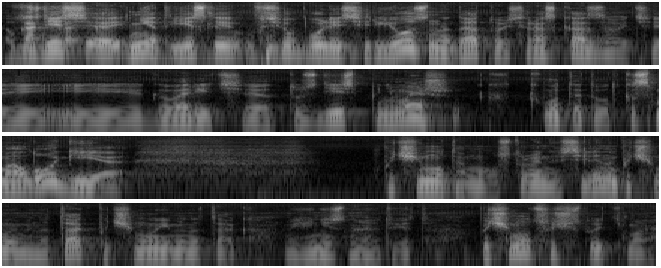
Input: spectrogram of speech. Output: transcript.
Как, Здесь. Э, нет, если все более серьезно, да, то есть рассказывать и, и говорить, э, то здесь, понимаешь, вот эта вот космология, почему там устроена Вселенная, почему именно так, почему именно так, я не знаю ответа. Почему существует тьма?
